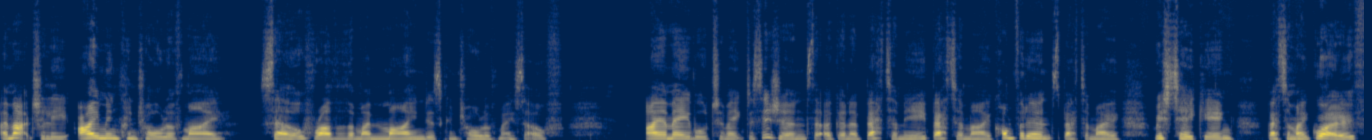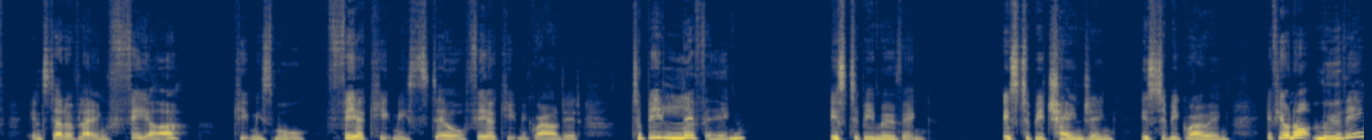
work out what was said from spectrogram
I'm actually I'm in control of myself rather than my mind is control of myself. I am able to make decisions that are going to better me, better my confidence, better my risk taking, better my growth, instead of letting fear keep me small, fear keep me still, fear keep me grounded. To be living is to be moving, is to be changing, is to be growing. If you're not moving,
